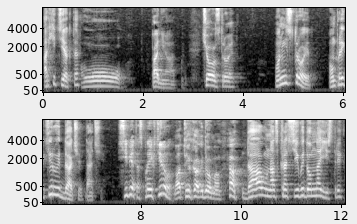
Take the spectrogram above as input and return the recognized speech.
Архитектор. О, понятно. Что он строит? Он не строит. Он проектирует дачи. Дачи. Себе-то спроектировал? А ты как думал? Ха. Да, у нас красивый дом на Истре.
